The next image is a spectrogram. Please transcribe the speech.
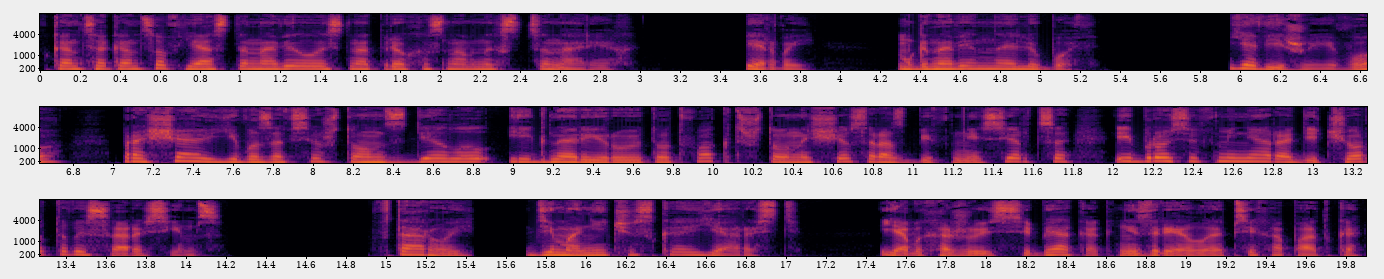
В конце концов, я остановилась на трех основных сценариях. Первый — мгновенная любовь. Я вижу его, прощаю его за все, что он сделал, и игнорирую тот факт, что он исчез, разбив мне сердце и бросив меня ради чертовой Сары Симс. Второй — демоническая ярость. Я выхожу из себя, как незрелая психопатка,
